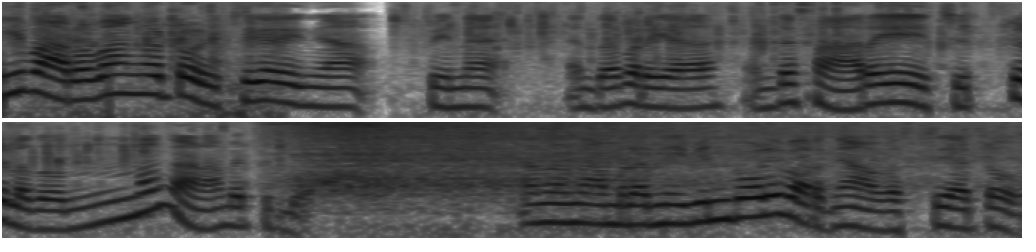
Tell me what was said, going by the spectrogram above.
ഈ വറവ് അങ്ങോട്ട് ഒഴിച്ചു കഴിഞ്ഞാൽ പിന്നെ എന്താ പറയുക എന്റെ സാറേ ചുറ്റുള്ളതൊന്നും കാണാൻ പറ്റില്ല. അന്ന് നമ്മുടെ നിവിൻ പോളി പറഞ്ഞ അവസ്ഥയാട്ടോ.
